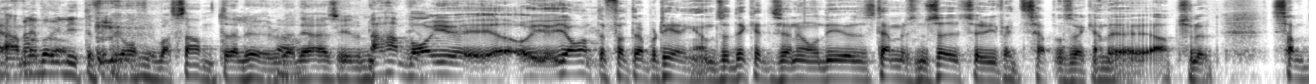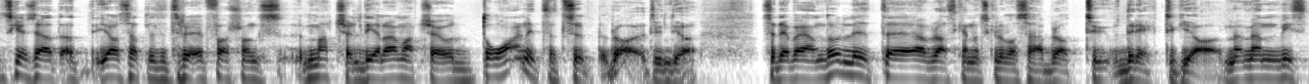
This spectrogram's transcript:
Ja, men det var ju lite för bra för att vara sant, eller hur? Det, alltså, Ja, han var ju, och jag har inte följt rapporteringen så det kan jag inte säga något om. Det stämmer som du säger så är det ju faktiskt häpnadsväckande, absolut. Samtidigt ska jag säga att, att jag har sett lite eller delar av matcher och då har han inte sett superbra ut tyckte jag. Så det var ändå lite överraskande att det skulle vara så här bra ty- direkt tycker jag. Men, men visst,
